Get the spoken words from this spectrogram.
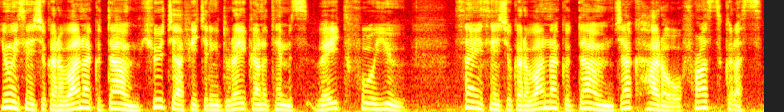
4位先週から1ランクダウン、フューチャー featuring ドレイクテムズ、Wait for You。3位先週から1ランクダウン、ジャック・ハーロウ、First Class。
